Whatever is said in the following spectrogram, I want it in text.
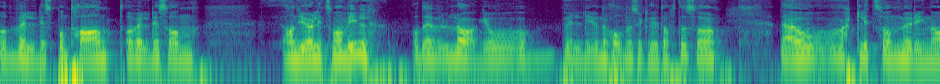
Og veldig spontant og veldig sånn Han gjør litt som han vil. Og det lager jo veldig underholdende sykkelritt ofte, så det har jo vært litt sånn murring nå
